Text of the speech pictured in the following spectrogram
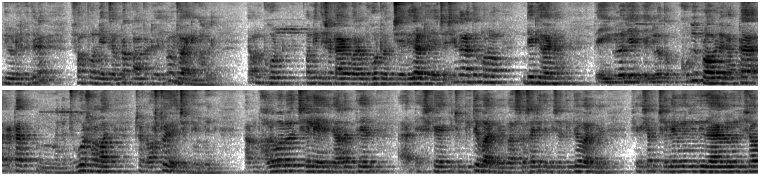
পিরিয়ডের ভিতরে সম্পূর্ণ এক্সামটা কমপ্লিট হয়ে যাবে এবং জয়েনিং হবে। যেমন ভোট নির্দিষ্ট টাইম পরে ভোট হচ্ছে রেজাল্ট হয়ে যাচ্ছে সেখানে তো কোনো দেরি হয় না। তো এইগুলো যে এগুলো তো খুবই প্রবলেম একটা একটা মানে যুব সমাজ এটা নষ্ট হয়ে যাচ্ছে দিন দিন। কারণ ভালো ভালো ছেলে যাদের দেশকে কিছু দিতে পারবে বা সোসাইটিতে কিছু দিতে পারবে, সেই সব ছেলে মেয়ে যদি দেখা গেলো, এইসব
